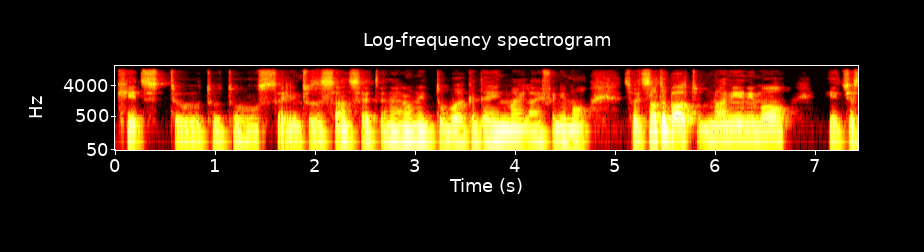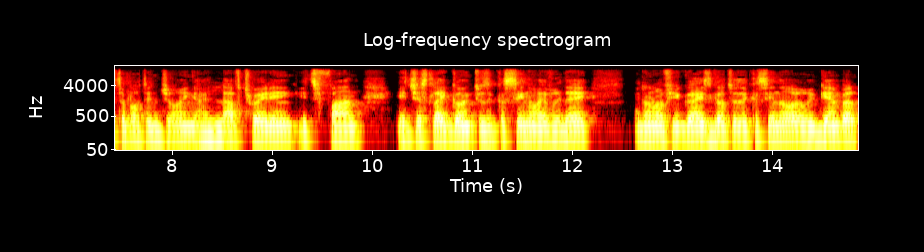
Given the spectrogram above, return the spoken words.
kids to, to, to sail into the sunset and I don't need to work a day in my life anymore. So it's not about money anymore. It's just about enjoying. I love trading. It's fun. It's just like going to the casino every day. I don't know if you guys go to the casino or you gamble.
